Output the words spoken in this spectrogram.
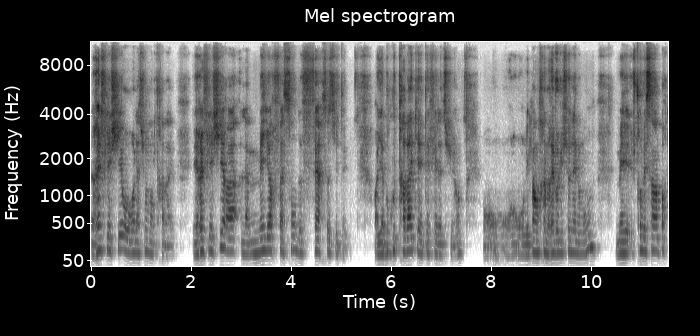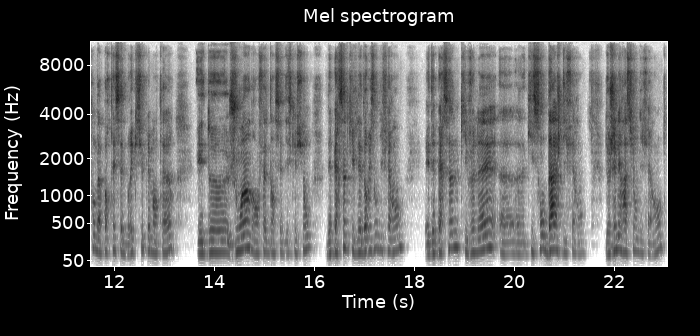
réfléchir aux relations dans le travail et réfléchir à la meilleure façon de faire société. Il y a beaucoup de travail qui a été fait là-dessus. Hein. On n'est pas en train de révolutionner le monde, mais je trouvais ça important d'apporter cette brique supplémentaire et de joindre en fait dans cette discussion des personnes qui venaient d'horizons différents et des personnes qui venaient, euh, qui sont d'âges différents, de générations différentes,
